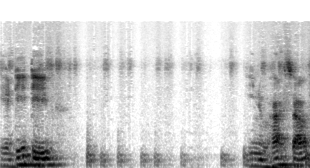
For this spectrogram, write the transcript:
additive inverse of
